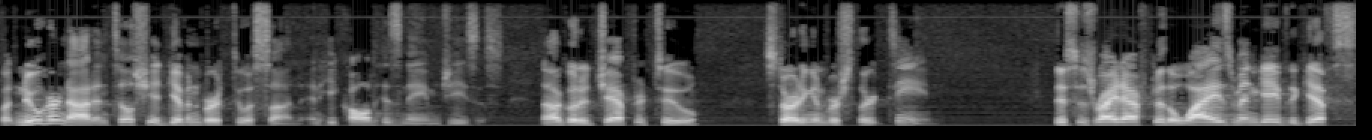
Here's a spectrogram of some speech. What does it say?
but knew her not until she had given birth to a son, and he called his name Jesus. Now I'll go to chapter 2, starting in verse 13. This is right after the wise men gave the gifts,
